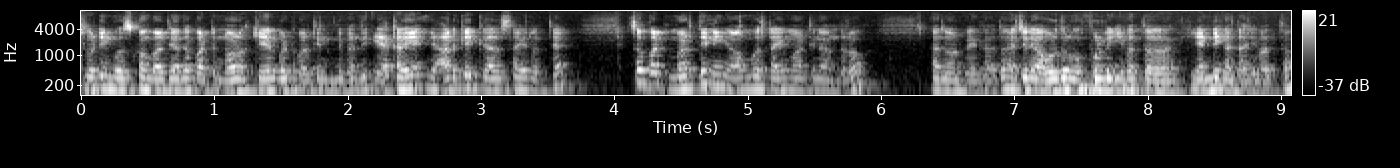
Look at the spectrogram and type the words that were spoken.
ಶೂಟಿಂಗ್ ಮುಗಿಸ್ಕೊಂಡು ಬರ್ತೀನಿ ಅಂತ ಬಟ್ ನೋಡೋ, ಕೇಳ್ಬಿಟ್ಟು ಬರ್ತೀನಿ. ನಿಮ್ಗೆ ಯಾಕಂದ್ರೆ ಯಾರಿಗೆ ಕೆಲಸ ಇರುತ್ತೆ. ಸೊ ಬಟ್ ಬರ್ತೀನಿ ಆಲ್ಮೋಸ್ಟ್ ಟೈಮ್ ಮಾಡ್ತೀನಿ ಅಂದರು. ಅದು ನೋಡಬೇಕಾದ್ರು. ಆ್ಯಕ್ಚುಲಿ ಅವ್ರದ್ದು ಫುಲ್ ಇವತ್ತು ಎಂಡಿಂಗ್ ಅಂತ ಇವತ್ತು.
